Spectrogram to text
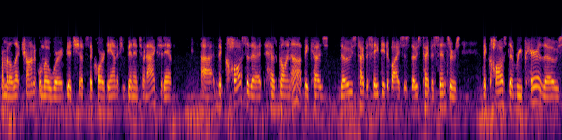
from an electronic mode where it shuts the car down if you've been into an accident, uh, the cost of that has gone up because those type of safety devices, those type of sensors, the cost of repair those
